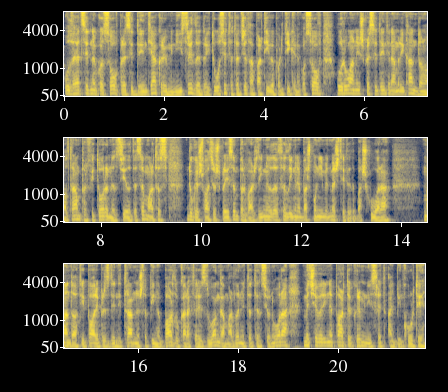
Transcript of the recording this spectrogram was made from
Udhëheqësit në Kosovë, presidentja, kryeministri dhe drejtuesit e të gjitha partive politike në Kosovë uruan ish-presidentin amerikan Donald Trump për fitoren në zgjedhjet e së martës, duke shfaqur shpresën për vazhdimin dhe thellimin e bashkëpunimit me Shtetet e Bashkuara. Mandati i parë i Presidentit Trump në Shtëpinë e Bardhë u karakterizua nga marrëdhënie të tensionuara me qeverinë e parë të kryeministrit Albin Kurti.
